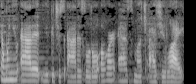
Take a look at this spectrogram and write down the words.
and when you add it you could just add as little or as much as you like.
